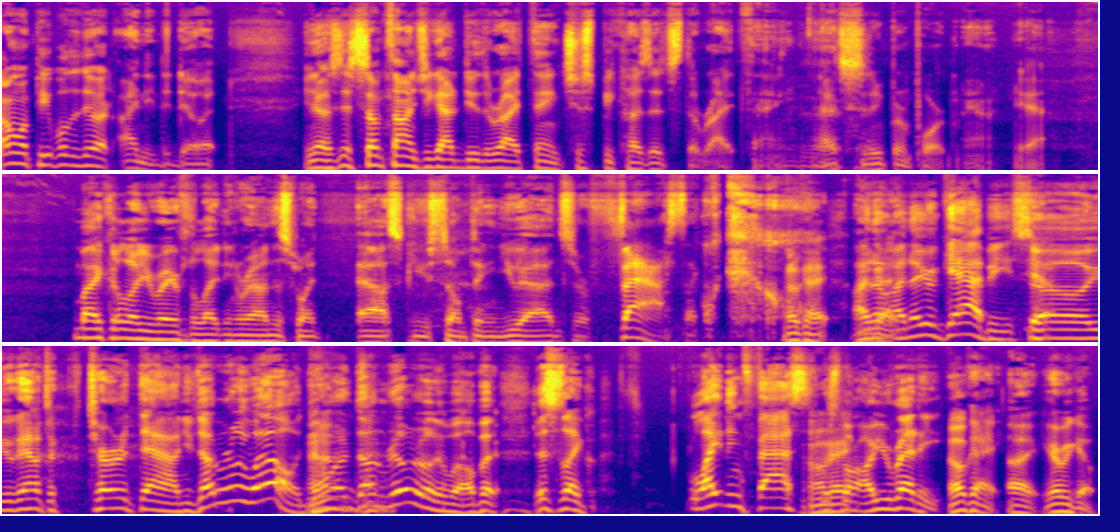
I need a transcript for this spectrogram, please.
I want people to do it, I need to do it. You know, it's just sometimes you got to do the right thing just because it's the right thing. That's super important, man. Yeah. Michael, are you ready for the lightning round? This one I ask you something and you answer fast. Like Okay. I know Okay. I know you're Gabby, so you're gonna have to turn it down. You've done really well. You've done, Huh? done really, really well. But this is like lightning fast. Okay. Are you ready? Okay. All right, here we go.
